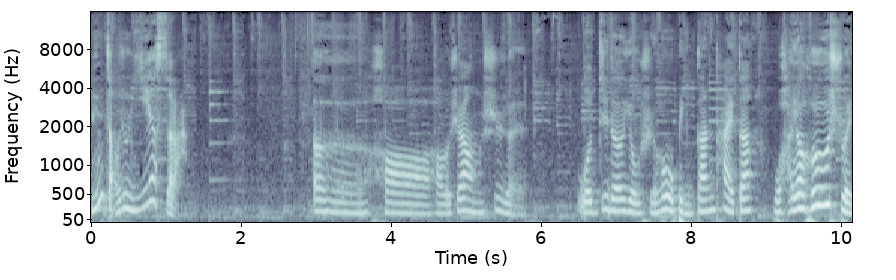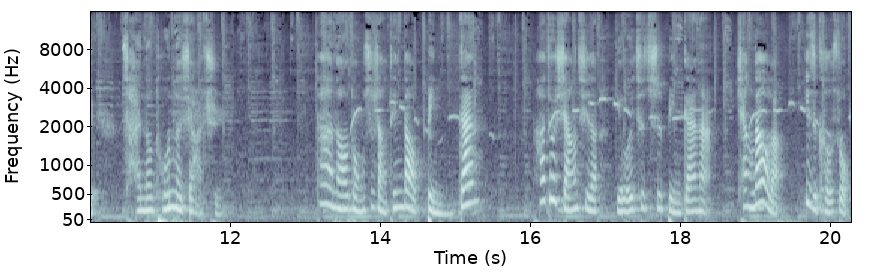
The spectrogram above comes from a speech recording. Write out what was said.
您早就噎死了。呃，好，好像是哎。我记得有时候饼干太干，我还要喝水才能吞得下去。大脑董事长听到饼干，他就想起了有一次吃饼干啊，呛到了，一直咳嗽。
